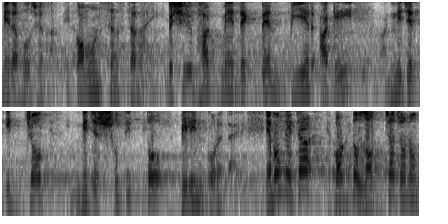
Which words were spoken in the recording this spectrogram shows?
মেয়েরা বোঝে না এই কমন সেন্সটা নাই। বেশিরভাগ মেয়ে দেখবেন বিয়ের আগেই নিজের ইজ্জত, নিজের সতীত্ব বিলীন করে দেয়। এবং এটা বড্ড লজ্জাজনক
